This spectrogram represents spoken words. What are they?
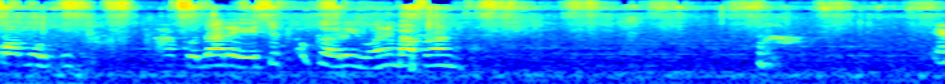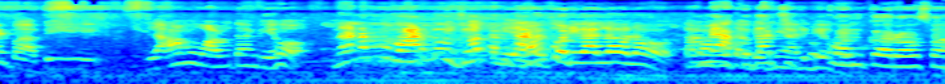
કોમ ઓછું આખો દાર એ છેટલું કર્યું અને બાપડા એ ભાભી લાવ હું વાળું તમે બેહો. ના ના હું વાર દઉં જો તમે બેહો થોડી વાર લો લો તમે આખો દાર કેટલું કરો છો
